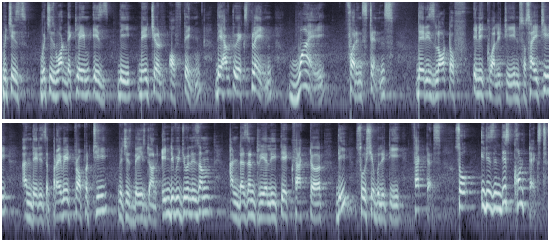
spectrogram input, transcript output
which is which is what they claim is the nature of thing they have to explain why for instance there is lot of inequality in society and there is a private property which is based on individualism and doesn't really take factor the sociability factors. So it is in this context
